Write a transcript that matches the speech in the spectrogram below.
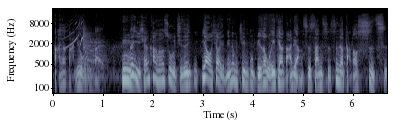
打要打六个礼拜。嗯、那以前抗生素其实药效也没那么进步，比如说我一天要打两次、三次，甚至要打到四次，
